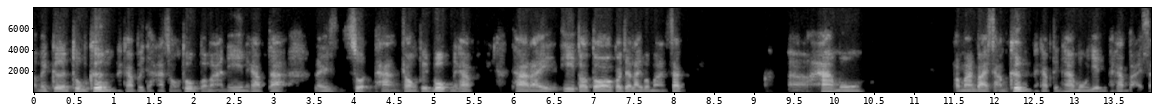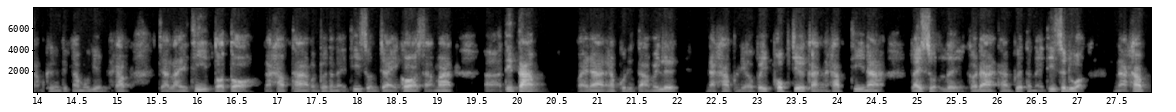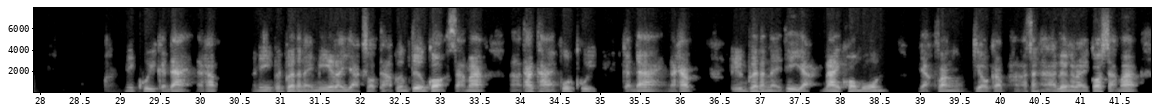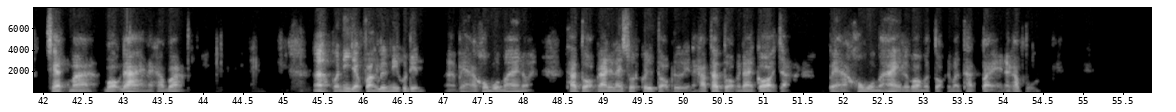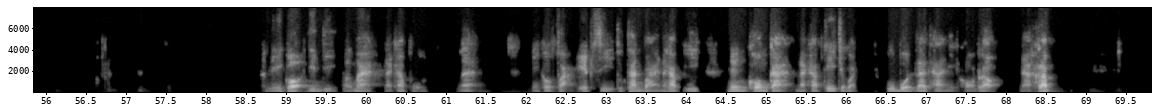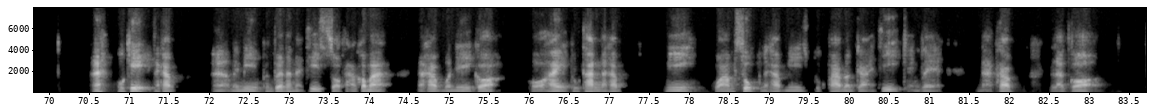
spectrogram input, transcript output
ไม่เกินทุ่มครึ่งนะครับ ไปจะหาสองทุ่มประมาณนี้นะครับ ถ้าไลฟ์สดทางช่อง Facebook นะครับ ถ้าไลฟ์ที่ต่อตอก็จะไลฟ์ประมาณสัก ห้าโมงประมาณบ่ายสามครึ่งนะครับถึงห้าโมงเย็นนะครับบ่ายสามครึ่งถึงห้าโมงเย็นนะครับจะไลฟ์ที่ต่อต่อนะครับ ถ้าเพื่อนๆท่านไหนที่สนใจก็สามารถติดตามไว้ได้นะครับกดติดตามไว้เลยนะครับ เดี๋ยวไปพบเจอกันนะครับ ที่หน้าไลฟ์สดเลยก็ได้ท่านเพื่อนท่านไหนที่สะดวกนะครับนี่คุยกันได้นะครับ อันนี้เพื่อนๆท่านไหนมีอะไรอยากสอบถามเพิ่มเติมก็สามารถทักทายพูดคุยกันได้นะครับ หรือเพื่อนท่านไหนที่อยากได้ข้อมูล อยากฟังเกี่ยวกับหาสังหาเรื่องอะไรก็สามารถแชทมาบอกได้นะครับว่าอะวันนี้อยากฟังเรื่องนี้คุณเด่นไปหาข้อมูลมาให้หน่อย ถ้าตอบได้ในไลฟ์สดก็จะตอบเลยนะครับ ถ้าตอบไม่ได้ก็จะไปหาข้อมูลมาให้ แล้วก็มาตอบในวันถัดไปนะครับผมอันนี้ก็ยินดีมากๆนะครับผมนะนี่ก็ฝาก FC ทุกท่านไว้นะครับ อีกหนึ่งโครงการนะครับที่จังหวัดอุบลราชธานีของเรานะครับ อะโอเคนะครับอ่าไม่มีเพื่อนๆท่านไหนที่สอบถามเข้ามานะครับ วันนี้ก็ขอให้ทุกท่านนะครับ มีความสุขนะครับ มีสุขภาพร่างกายที่แข็งแรงนะครับ แล้วก็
